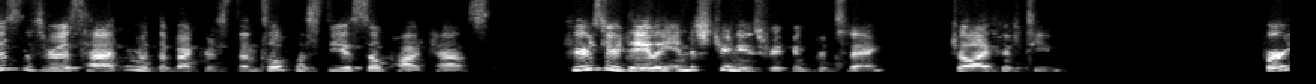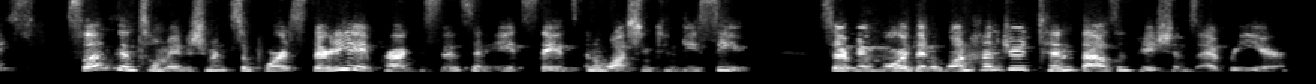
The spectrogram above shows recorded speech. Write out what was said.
This is Rose Hatton with the Becker's Dental plus DSO podcast. Here's your daily industry news briefing for today, July 15th. First, Select Dental Management supports 38 practices in eight states and Washington, D.C., serving more than 110,000 patients every year.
